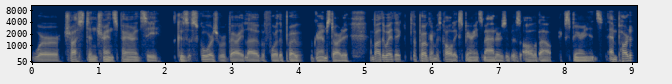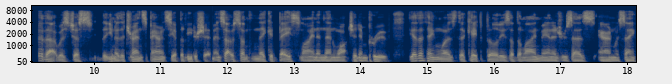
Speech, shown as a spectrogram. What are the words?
were trust and transparency because the scores were very low before the program started. And by the way, the, the program was called Experience Matters. It was all about experience. And part of that was just, the, you know, the transparency of the leadership. And so that was something they could baseline and then watch it improve. The other thing was the capabilities of the line managers, as Aaron was saying,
